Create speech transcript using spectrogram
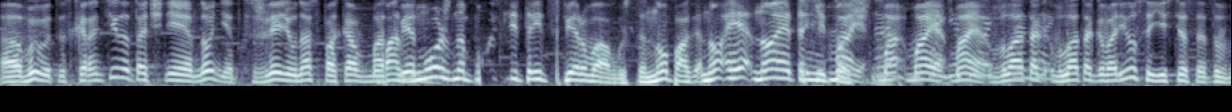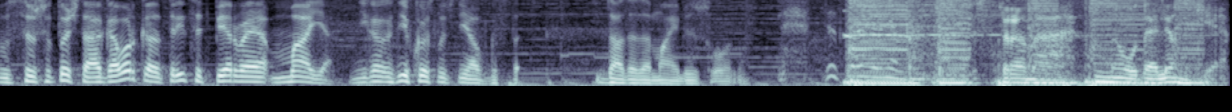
э, вывод из карантина, точнее, но нет, к сожалению, у нас пока в Москве... Возможно, после 31 августа, но, пока... но, э, но это не Майя, точно. Ма- Майя, Майя, Влад, Влад оговорился, естественно, это совершенно точно оговорка, 31 мая, Никак, ни в коем случае не августа. Да-да-да, мая, безусловно. Все, скоро вернемся. Страна на удаленке.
